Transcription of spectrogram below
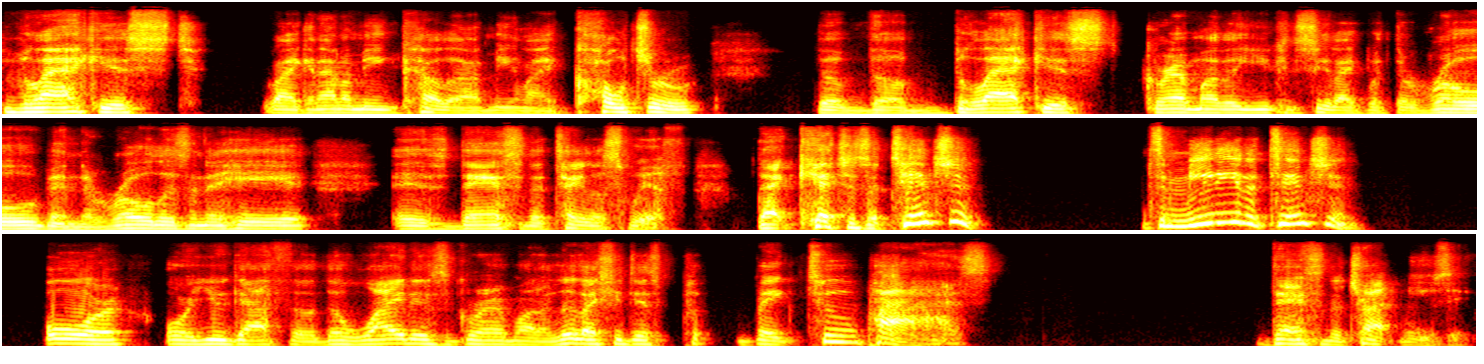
blackest, like, and I don't mean color, I mean like cultural, the the blackest grandmother you can see, like with the robe and the rollers in the head, is dancing to Taylor Swift. That catches attention. It's immediate attention. Or or you got the the whitest grandmother, look like she just put, baked two pies, dancing to trap music.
